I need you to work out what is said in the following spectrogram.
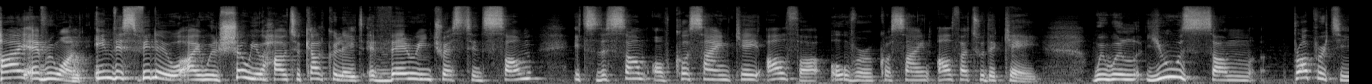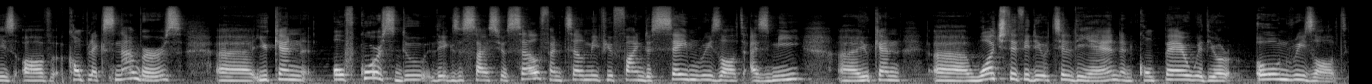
Hi everyone! In this video I will show you how to calculate a very interesting sum. It's the sum of cosine k alpha over cosine alpha to the k. We will use some properties of complex numbers. Uh, you can of course do the exercise yourself and tell me if you find the same result as me. Uh, you can uh, watch the video till the end and compare with your own result.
